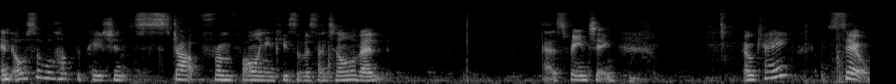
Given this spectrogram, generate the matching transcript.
and also will help the patient stop from falling in case of a sentinel event as fainting. Okay, so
